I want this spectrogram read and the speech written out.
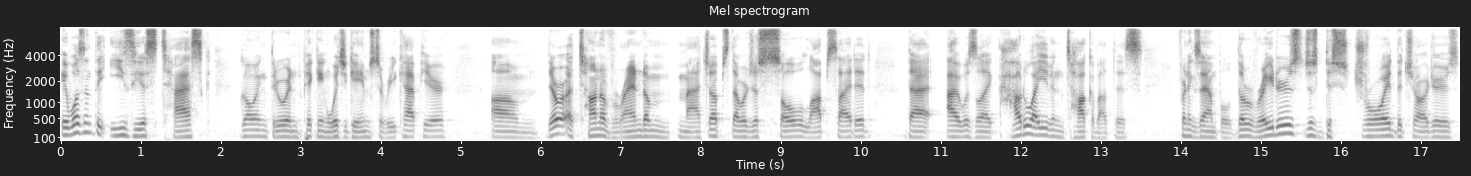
it wasn't the easiest task going through and picking which games to recap here. Um, there were a ton of random matchups that were just so lopsided that I was like, how do I even talk about this? For an example, the Raiders just destroyed the Chargers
